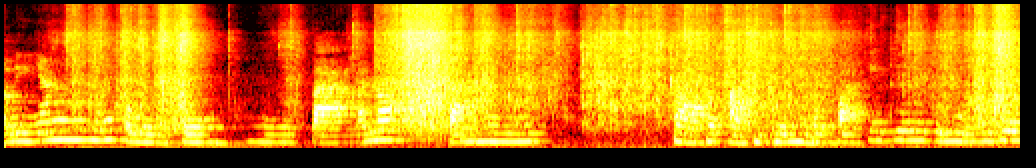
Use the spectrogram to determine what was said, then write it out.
ตอนนี้ยังยังตรงตรงปากมันเนาะปากมันปลากับปลาที่เครื่องหตนึ่รงงปากทิ้งทิ้งตรงหูทิ้งทิ้ง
